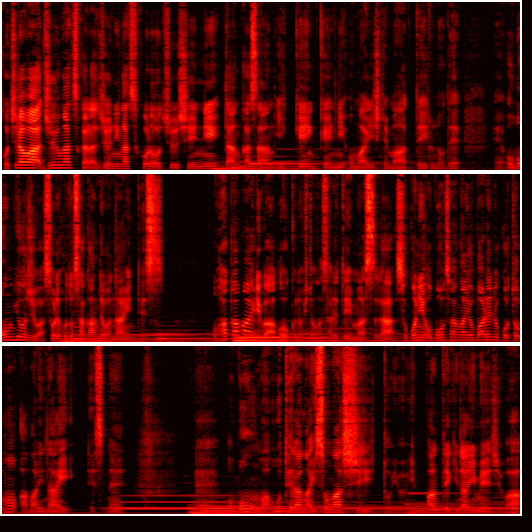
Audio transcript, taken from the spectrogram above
こちらは10月から12月頃を中心に檀家さん一軒一軒にお参りして回っているので、お盆行事はそれほど盛んではないんです。お墓参りは多くの人がされていますがそこにお坊さんが呼ばれることもあまりないですね、えーお盆はお寺が忙しいという一般的なイメージは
